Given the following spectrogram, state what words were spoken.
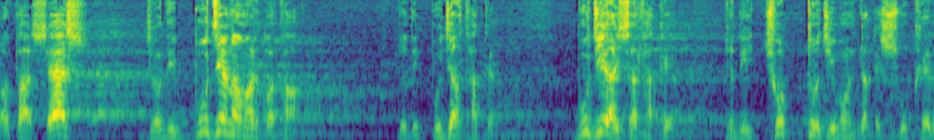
কথা শেষ। যদি বুঝেন আমার কথা, যদি বুঝা থাকেন, বুঝে আইসা থাকে, যদি ছোট্ট জীবনটাকে সুখের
